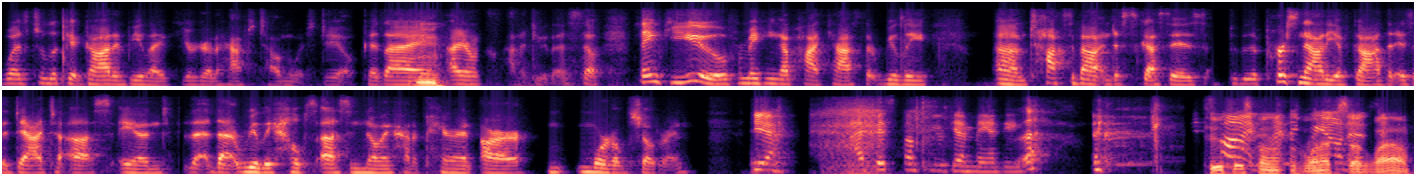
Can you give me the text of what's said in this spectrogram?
was to look at God and be like, you're gonna have to tell me what to do because I mm. I don't know how to do this. So thank you for making a podcast that really um, talks about and discusses the personality of God that is a dad to us, and that, that really helps us in knowing how to parent our mortal children. Yeah, I fist bumped you again, Mandy. Two fist bumps, one episode. Wow,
